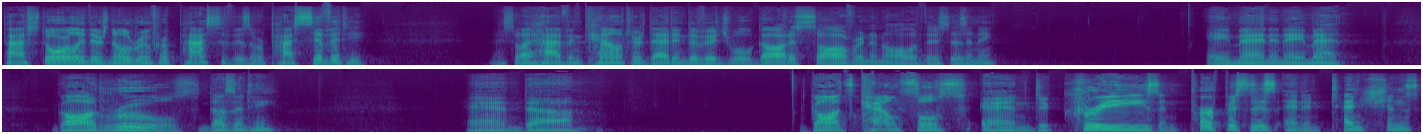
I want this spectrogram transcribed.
Pastorally, there's no room for passivism or passivity. And so I have encountered that individual. God is sovereign in all of this, isn't He? Amen and amen. God rules, doesn't He? And um, God's counsels and decrees and purposes and intentions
